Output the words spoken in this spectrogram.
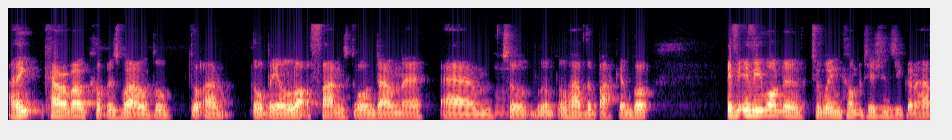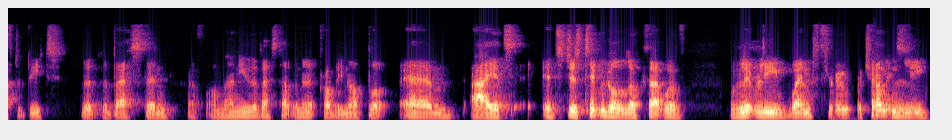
I think Carabao Cup as well. They'll, they'll have, there'll be a lot of fans going down there, um, Mm. so they'll, they'll have the backing. But if, if you want to, to win competitions, you're going to have to beat the, the best. And are Man U the best at the minute? Probably not. But um, aye, it's it's just typical luck that we've we've literally went through a Champions League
